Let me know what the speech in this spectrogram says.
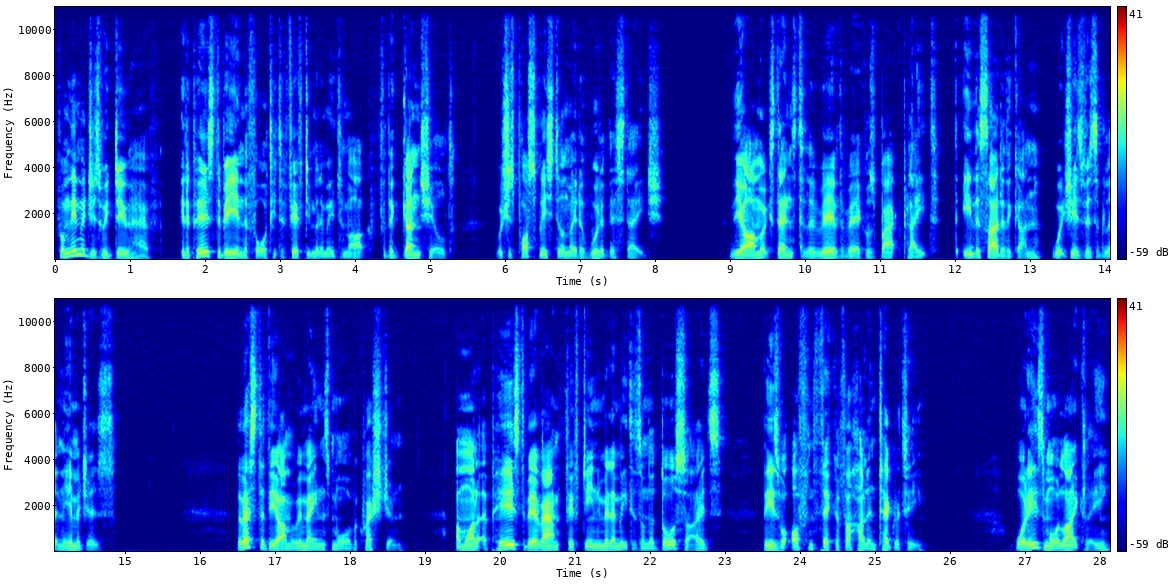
From the images we do have, it appears to be in the 40 to 50mm mark for the gun shield, which is possibly still made of wood at this stage. The armour extends to the rear of the vehicle's back plate, to either side of the gun, which is visible in the images. The rest of the armour remains more of a question, and while it appears to be around 15mm on the door sides, these were often thicker for hull integrity. What is more likely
